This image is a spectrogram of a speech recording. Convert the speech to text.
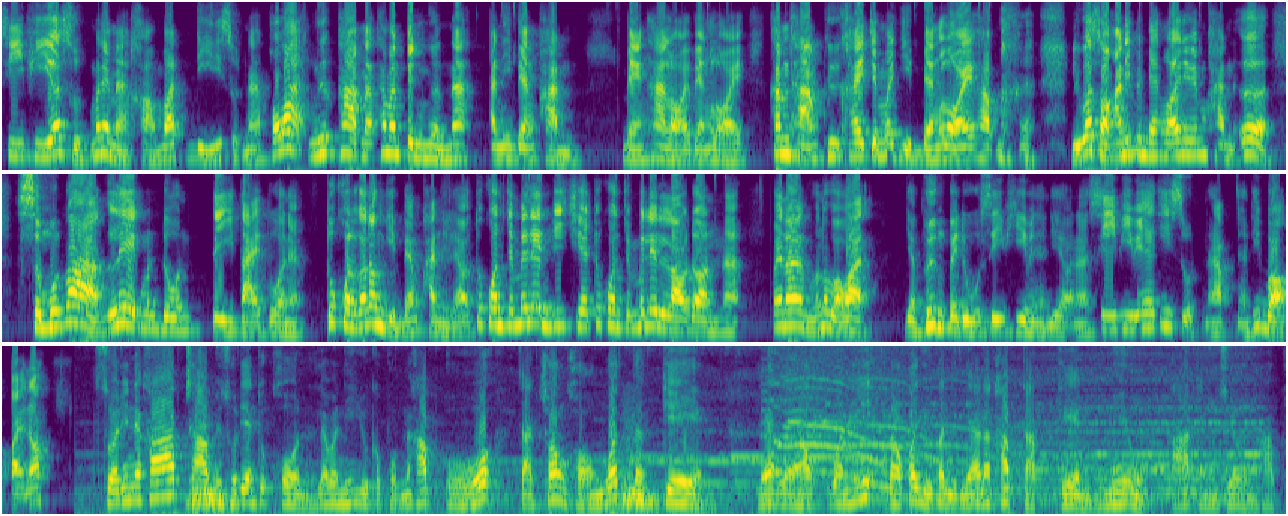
CP เยอะสุดไม่ได้หมายความว่าดีที่สุดนะ เพราะว่านึกภาพนะ ถ้ามันเป็นเงินนะ อันนี้แบงค์พันแบงค์ห้าร้อยแบงค์ร้อยคำถามคือใครจะมาหยิบแบงค์ร้อยครับ หรือว่าสองอันนี้เป็นแบงค์ร้อยนี่แบงค์พันเออ สมมุติว่าเลขมันโดนตีตายตัวเนี่ย ทุกคนก็ต้องหยิบแบงค์พันอยู่แล้ว ทุกคนจะไม่เล่นวิเชียทุกคนจะไม่เล่นลาวดอนนะ เพราะฉะนั้นผมต้องบอกว่าอย่าพิ่งไปดู CP มันอย่างเดียวนะ CP ไม่ใช่ที่สุดนะครับ อย่างที่บอกไปเนาะ สวัสดีนะครับ ชาวมิวโซเดียนทุกคน และวันนี้อยู่กับผมนะครับ โอ้จากช่องของ What the Game และแล้ววันนี้เราก็อยู่กันอีกแล้วนะครับกับเกม New Art Angel นะครับ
